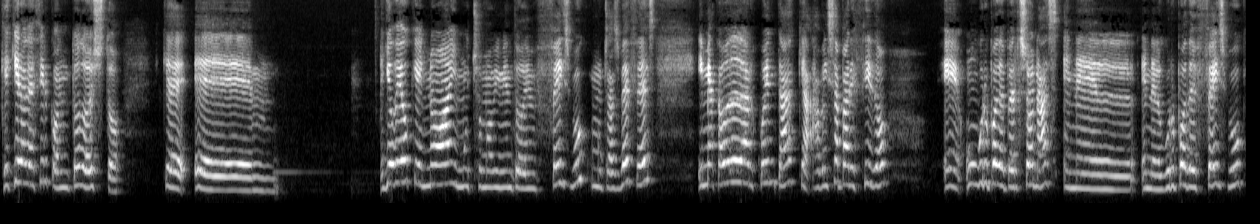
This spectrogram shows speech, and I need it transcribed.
¿qué quiero decir con todo esto? que em, yo veo que no hay mucho movimiento en Facebook muchas veces y me acabo de dar cuenta que habéis aparecido eh, un grupo de personas en el, en el grupo de Facebook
